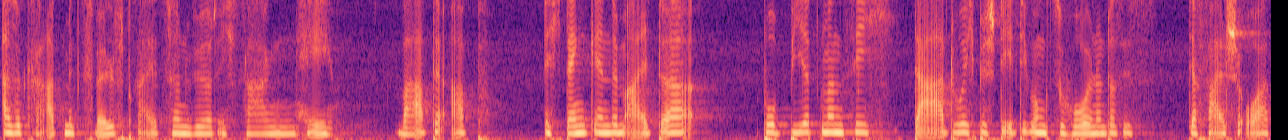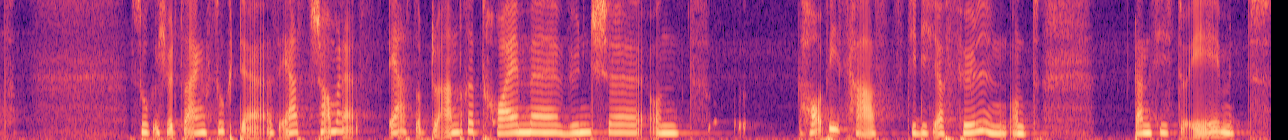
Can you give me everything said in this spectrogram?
Also gerade mit 12, 13 würde ich sagen, hey, warte ab, ich denke, in dem Alter probiert man sich dadurch Bestätigung zu holen und das ist der falsche Ort. Such, ich würde sagen, such dir als erst, schau mal als erst, ob du andere Träume, Wünsche und Hobbys hast, die dich erfüllen und dann siehst du eh mit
